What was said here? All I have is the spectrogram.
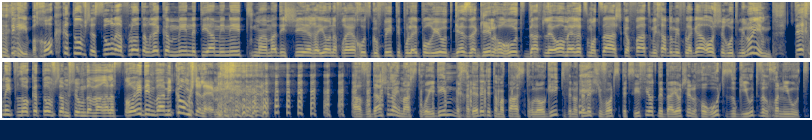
תראי, בחוק כתוב שאסור להפלות על רקע מין, נטייה מינית, מעמד אישי, הריון, הפריה חוץ גופית, טיפולי פוריות, גזע, גיל, הורות, דת, לאום, ארץ מוצא, השקפה, תמיכה במפלגה או שירות מילואים. טכנית לא כתוב שם שום דבר על אסטרואידים והמיקום שלהם. העבודה שלה עם האסטרואידים מחדדת את המפה האסטרולוגית ונותנת תשובות ספציפיות בבעיות של הורות, זוגיות ורוחניות.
